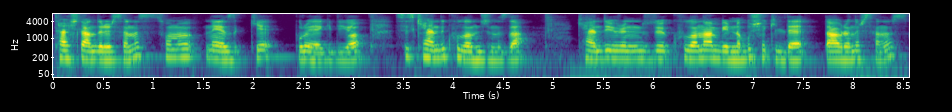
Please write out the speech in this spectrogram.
taşlandırırsanız sonu ne yazık ki buraya gidiyor. Siz kendi kullanıcınıza, kendi ürününüzü kullanan birine bu şekilde davranırsanız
